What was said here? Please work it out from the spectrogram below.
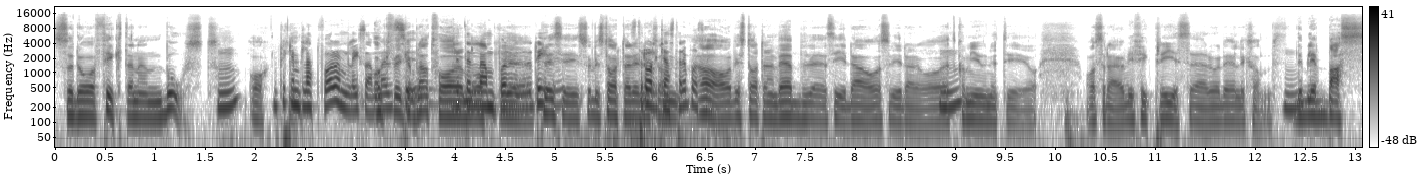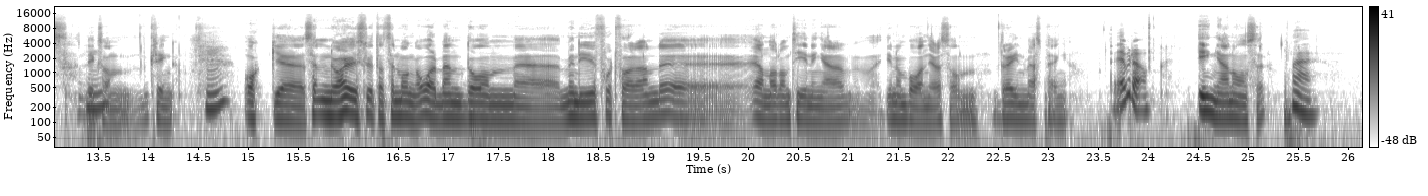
Så då fick den en boost. Mm. Och, fick en plattform liksom. och fick en sy- plattform. Lite lampor. och, eh, ri- precis, och vi startade, strålkastare på sig. ja, och vi startade en webbsida och så vidare och Mm. ett community och, och sådär. Och vi fick priser och det, liksom, Mm. det blev bass liksom, kring det. Mm. Och eh, sen, nu har jag ju slutat sedan många år men, de, eh, men det är ju fortfarande en av de tidningar inom Bonnier som drar in mest pengar. Det är bra. Inga annonser, Nej.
